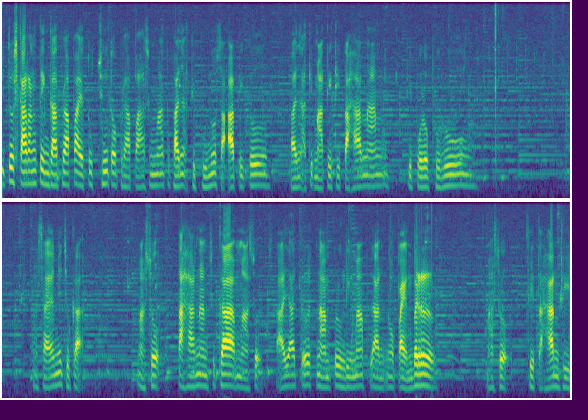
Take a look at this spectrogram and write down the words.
itu sekarang tinggal berapa ya? Tujuh atau berapa? Semua itu banyak dibunuh saat itu. Banyak mati di tahanan di Pulau Burung. Nah, saya ini juga masuk tahanan juga masuk saya itu 65 bulan November masuk ditahan di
